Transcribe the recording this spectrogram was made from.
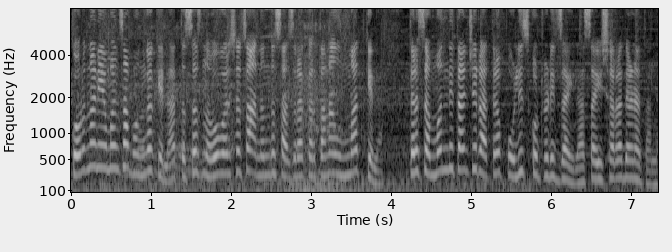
कोरोना नियमांचा भंग केला तसंच नववर्षाचा आनंद साजरा करताना उन्माद केला तर संबंधितांची रात्र पोलीस कोठडीत जाईल असा इशारा देण्यात आला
